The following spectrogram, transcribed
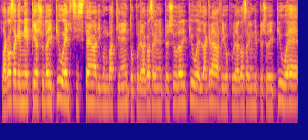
la cosa che mi è piaciuta di più è il sistema di combattimento, oppure la cosa che mi è piaciuta di più è la grafica, oppure la cosa che mi è piaciuta di più è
